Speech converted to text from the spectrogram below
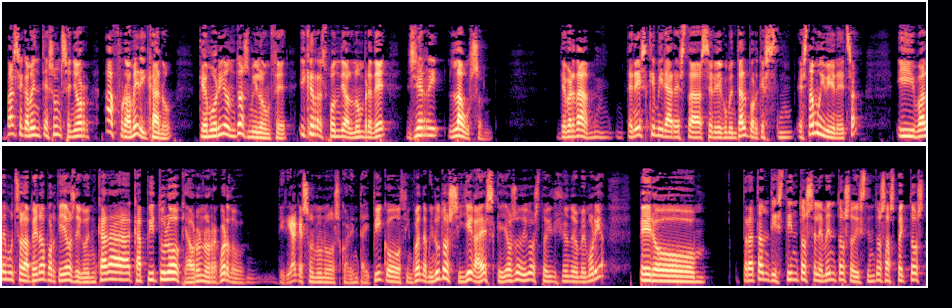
Básicamente es un señor afroamericano que murió en 2011 y que responde al nombre de Jerry Lawson. De verdad, tenéis que mirar esta serie documental porque está muy bien hecha y vale mucho la pena porque ya os digo, en cada capítulo, que ahora no recuerdo, diría que son unos cuarenta y pico o cincuenta minutos, si llega es, que ya os lo digo, estoy diciendo de memoria, pero tratan distintos elementos o distintos aspectos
